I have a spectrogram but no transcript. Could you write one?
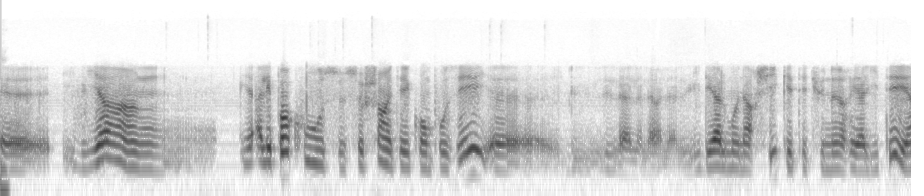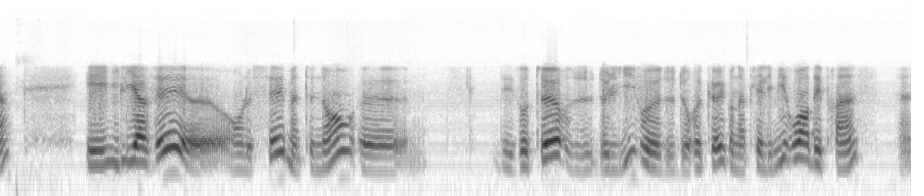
Euh, il y a, un- à l'époque où ce, ce chant été composé, euh, l'idéal monarchique était une réalité, hein. et il y avait, euh, on le sait maintenant, des auteurs de, de livres, de, de recueils qu'on appelait les miroirs des princes, hein,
